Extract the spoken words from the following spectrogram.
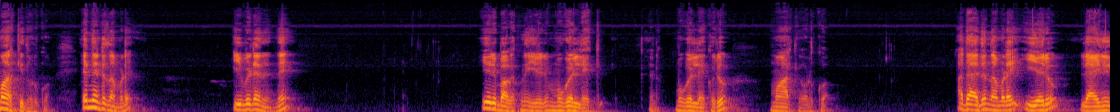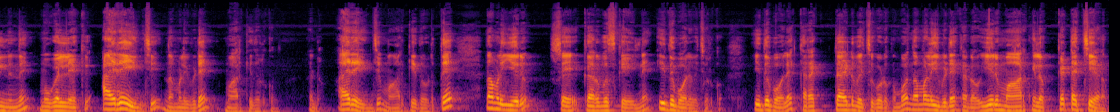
മാർക്ക് ചെയ്ത് കൊടുക്കുക. എന്നിട്ട് നമ്മൾ ഇവിടെ നിന്ന് ഈ ഒരു ഭാഗത്ത് നിന്ന് ഈ ഒരു മുകളിലേക്ക് മുകളിലേക്കൊരു മാർക്ക് കൊടുക്കുക. അതായത് നമ്മുടെ ഈ ഒരു ലൈനിൽ നിന്ന് മുകളിലേക്ക് അര ഇഞ്ച് നമ്മളിവിടെ മാർക്ക് ചെയ്ത് കൊടുക്കുന്നു. കണ്ടോ? അര ഇഞ്ച് മാർക്ക് ചെയ്ത് കൊടുത്ത് നമ്മൾ ഈ ഒരു കർവ് സ്കെയിലിനെ ഇതുപോലെ വെച്ച് കൊടുക്കും. ഇതുപോലെ കറക്റ്റായിട്ട് വെച്ച് കൊടുക്കുമ്പോൾ നമ്മൾ ഇവിടെ കണ്ടോ? ഈ ഒരു മാർക്കിലൊക്കെ ടച്ച് ചെയ്യണം.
